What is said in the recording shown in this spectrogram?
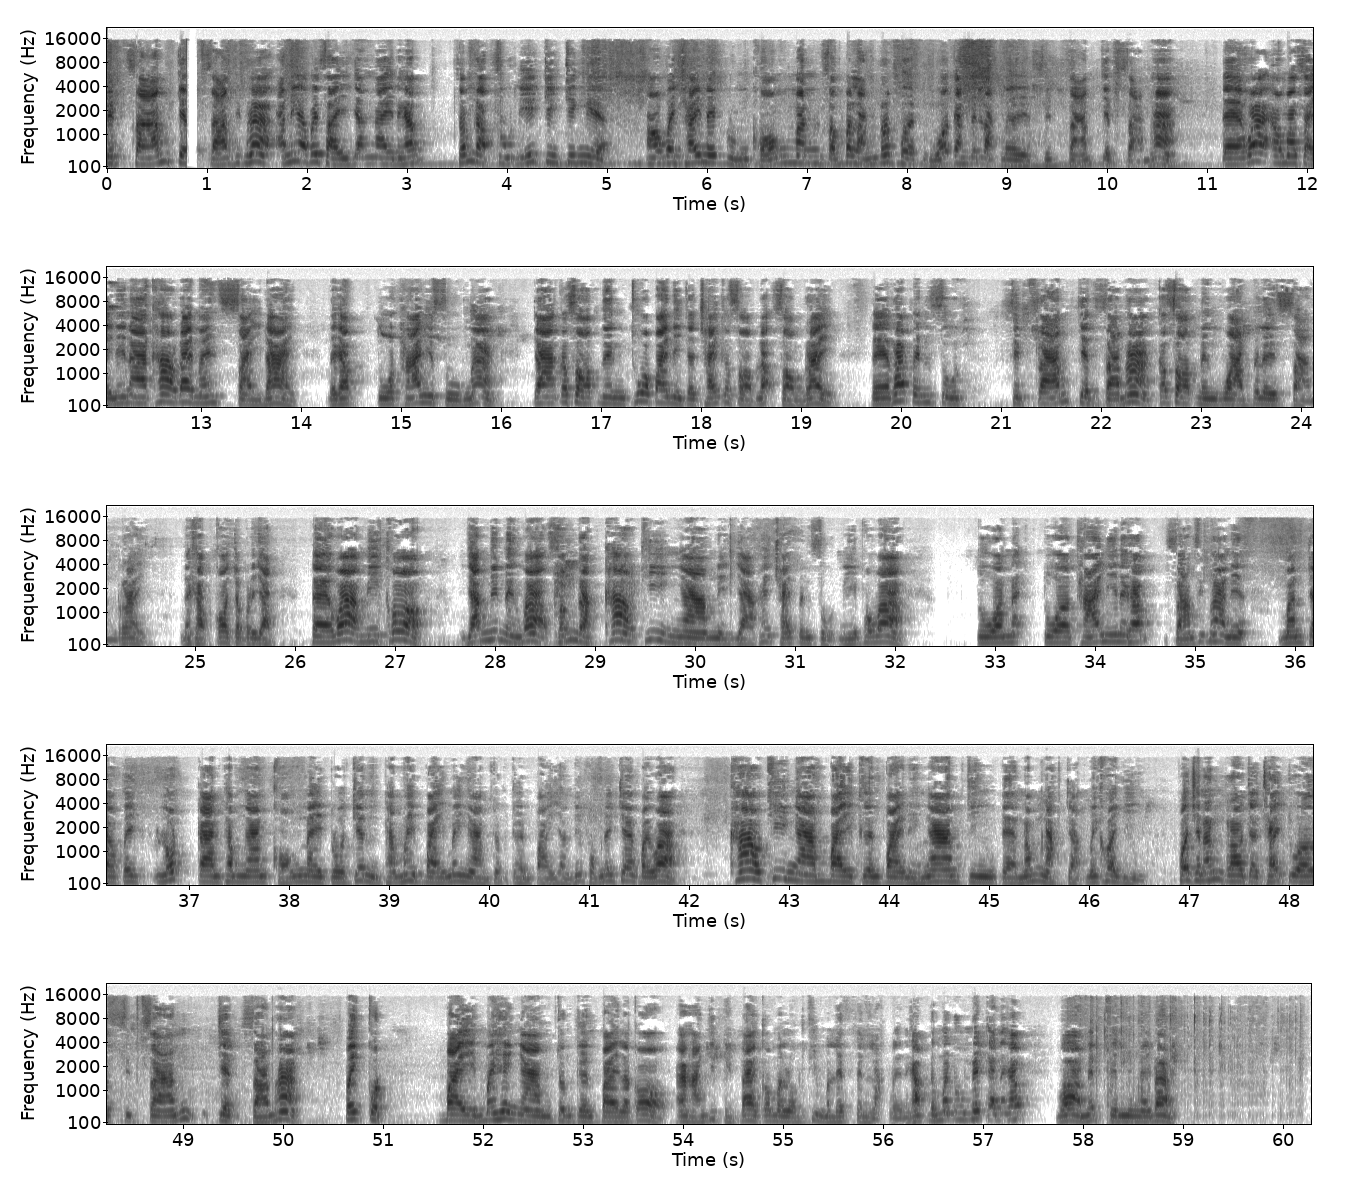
สิบสามเจ็ดสามสิบห้าอันนี้เอาไปใส่ยังไงนะครับสำหรับสูตรนี้จริง ๆ เนี่ยเอาไปใช้ในกลุ่มของมันสำปะหลังระเบิดหัวกันเป็นหลักเลยสิบสามเจ็ดสามห้าแต่ว่าเอามาใส่ในนาข้าวได้ไหมใส่ได้นะครับ ตัวท้ายนี่สูงมาก จากกระสอบหนึ่งทั่วไปนี่จะใช้กระสอบละสองไร่ แต่ถ้าเป็นสูตรสิบสามเจ็ดสามห้ากระสอบหนึ่งหวานไปเลยสามไร่นะครับ ก็จะประหยัด แต่ว่ามีข้อย้ำนิดหนึ่งว่าสำหรับข้าวที่งามเนี่ยอยากให้ใช้เป็นสูตรนี้ เพราะว่าตัวในตัวท้ายนี้นะครับสามสิบห้าเนี่ยมันจะไปลดการทำงานของไนโตรเจนทำให้ใบไม่งามจนเกินไปอย่างที่ผมได้แจ้งไปว่า ข้าวที่งามใบเกินไปเนี่ยงามจริงแต่น้ำหนักจะไม่ค่อยดี เพราะฉะนั้นเราจะใช้ตัว 13 7 3 5 ไปกดใบไม่ให้งามจนเกินไป แล้วก็อาหารที่ติดได้ก็มาลงที่เมล็ดเป็นหลักเลยนะครับเดี๋ยวมาดูเม็ดกันนะครับ ว่าเม็ดเป็นยังไงบ้าง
